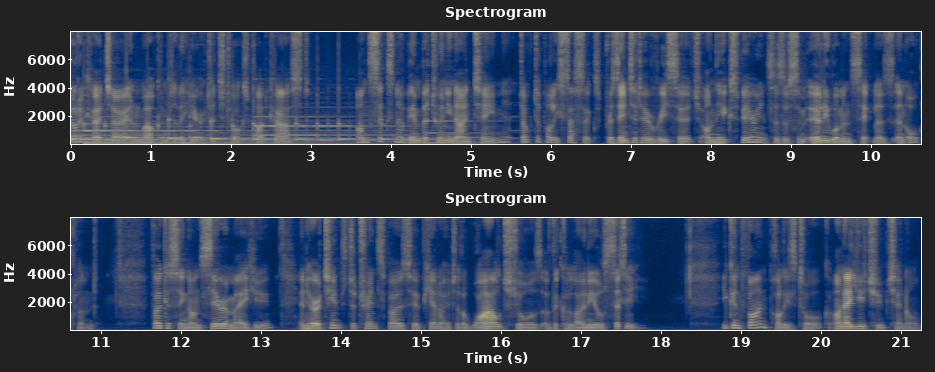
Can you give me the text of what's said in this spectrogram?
Kia ora koutou and welcome to the Heritage Talks podcast. On 6 November 2019, Dr. Polly Sussex presented her research on the experiences of some early women settlers in Auckland, focusing on Sarah Mayhew and her attempts to transpose her piano to the wild shores of the colonial city. You can find Polly's talk on our YouTube channel.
